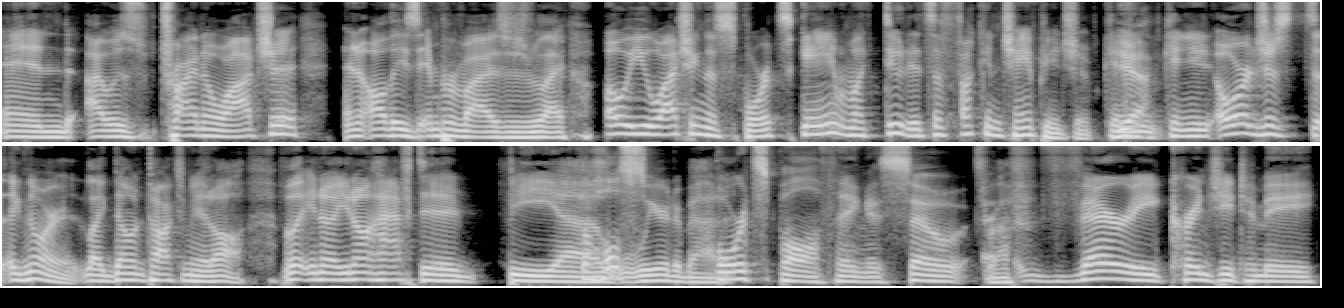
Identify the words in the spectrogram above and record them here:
and I was trying to watch it, and all these improvisers were like, "Oh, are you watching the sports game?" I'm like, "Dude, it's a fucking championship. Can Yeah. can you or just ignore it? Like, don't talk to me at all." But you know, you don't have to be uh, The whole weird about it. Sports ball thing is so very cringy to me.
